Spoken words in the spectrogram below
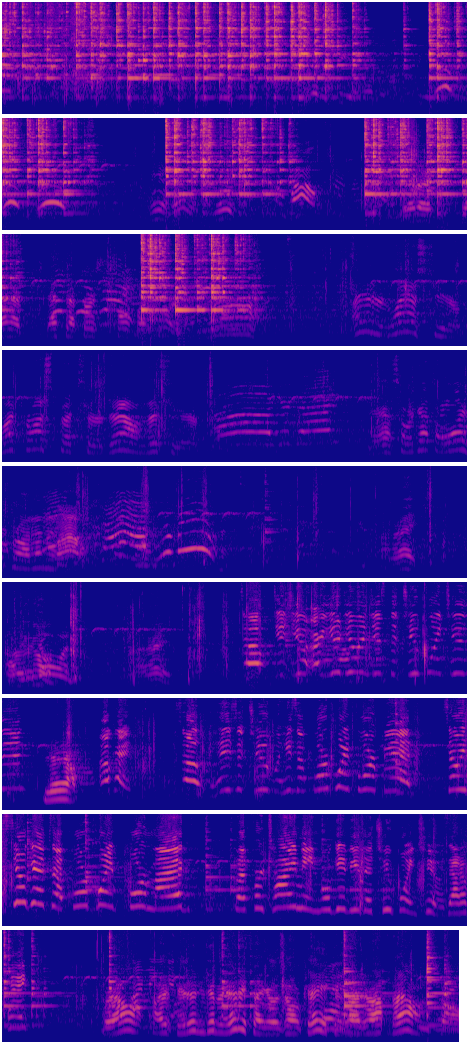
down this year. Oh, you're done? Yeah, so we got the wife running. and- Wow. Job, woo-hoo! All right. How we going? All right. So, did you, are you doing just the two point two then? Yeah. Okay, so he's a two, he's a four point four bid, so he still gets a four point four mug, but for timing, we'll give you the two point two, is that okay? Well, if you didn't give me anything, it was okay, because I dropped down, so.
